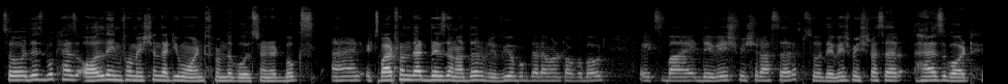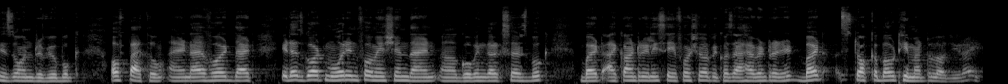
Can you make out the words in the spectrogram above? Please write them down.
So this book has all the information that you want from the gold standard books. And apart from that, there is another review book that I want to talk about. It's by Devesh Mishra sir. So Devesh Mishra sir has got his own review book of Patho. And I've heard that it has got more information than uh, Gobind Garg sir's book. But I can't really say for sure because I haven't read it. But let's talk about hematology, right?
